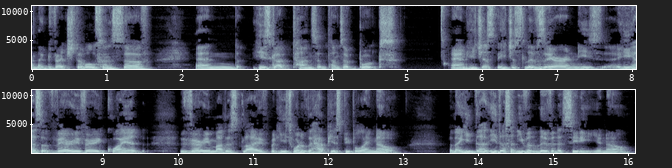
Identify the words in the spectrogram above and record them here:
and like vegetables and stuff. And he's got tons and tons of books. And he just he just lives there, and he's he has a very very quiet, very modest life, but he's one of the happiest people I know. Like he does, he doesn't even live in a city, you know,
